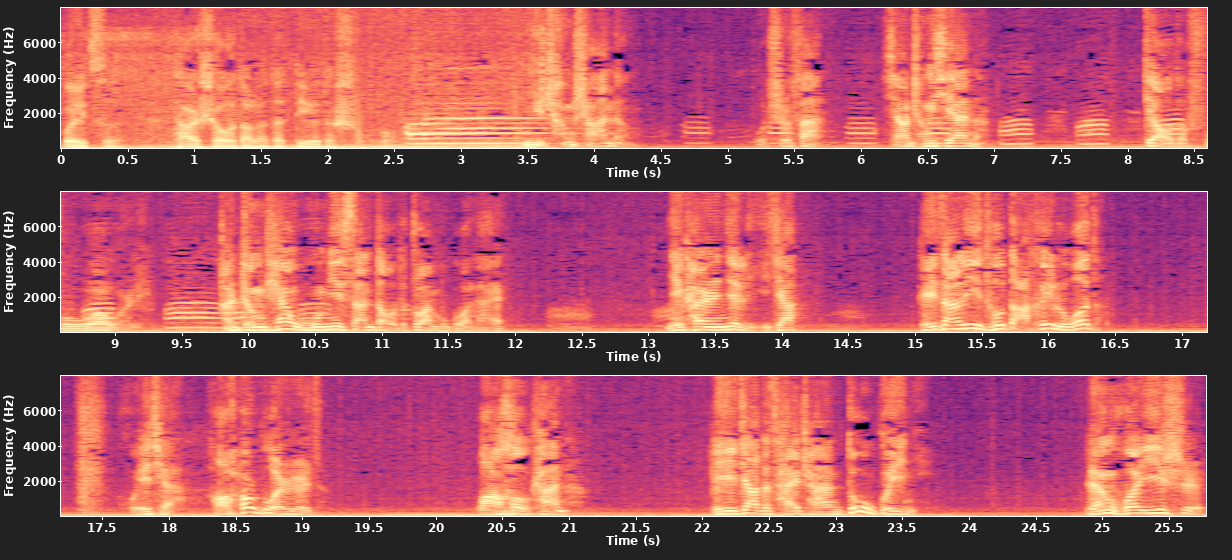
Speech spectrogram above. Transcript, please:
为此，她受到了她爹的数落。你成啥能？不吃饭，想成仙呢？掉到福窝窝里，还整天五迷三道的转不过来。你看人家李家，给咱里头大黑骡子，回去好好过日子。往后看呢，李家的财产都归你。人活一世，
